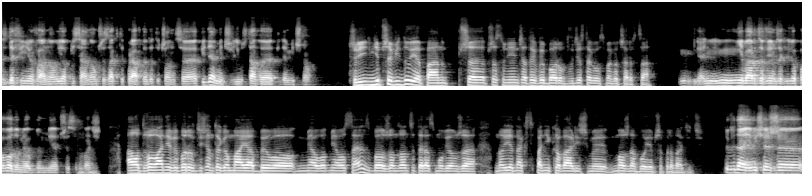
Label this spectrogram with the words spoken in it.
zdefiniowaną i opisaną przez akty prawne dotyczące epidemii, czyli ustawę epidemiczną. Czyli nie przewiduje pan prze, przesunięcia tych wyborów 28 czerwca? Ja nie, nie bardzo wiem, z jakiego powodu miałbym je przesuwać. A odwołanie wyborów 10 maja było, miało, miało sens, bo rządzący teraz mówią, że no jednak spanikowaliśmy, można było je przeprowadzić. Wydaje mi się, że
